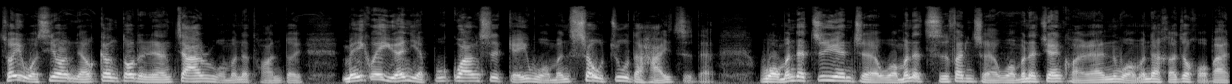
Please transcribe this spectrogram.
所以我希望有更多的人加入我们的团队。玫瑰园也不光是给我们受助的孩子的，我们的志愿者、我们的持份者、我们的捐款人、我们的合作伙伴，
